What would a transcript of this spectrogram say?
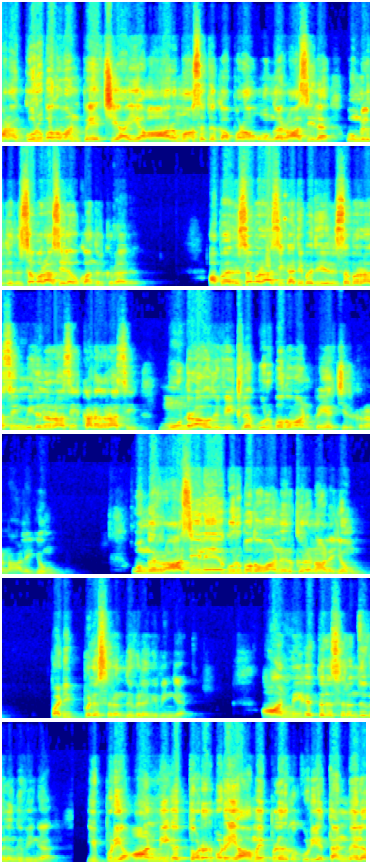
ஆனால் குரு பகவான் பெயர்ச்சியாகி ஆறு மாதத்துக்கு அப்புறம் உங்கள் ராசியில் உங்களுக்கு ரிஷப ராசியில் உட்கார்ந்துருக்கிறாரு. அப்போ ரிஷபராசிக்கு அதிபதி ரிஷபராசி மிதன ராசி கடகராசி மூன்றாவது வீட்டில் குரு பகவான் பெயர்ச்சி இருக்கிறனாலையும் உங்கள் ராசியிலேயே குரு பகவான் இருக்கிறனாலையும் படிப்பில் சிறந்து விளங்குவீங்க. ஆன்மீகத்தில் சிறந்து விளங்குவீங்க. இப்படி ஆன்மீக தொடர்புடைய அமைப்பில் இருக்கக்கூடிய தன்மையில்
